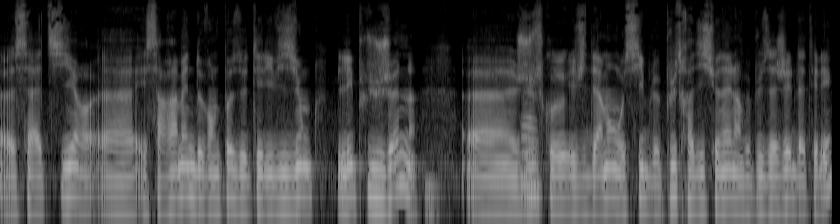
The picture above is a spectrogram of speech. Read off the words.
Euh, ça attire euh, et ça ramène devant le poste de télévision les plus jeunes. Euh, jusqu'au évidemment aux cibles plus traditionnelles, un peu plus âgées de la télé.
